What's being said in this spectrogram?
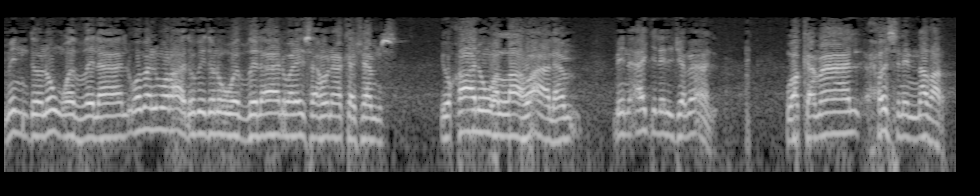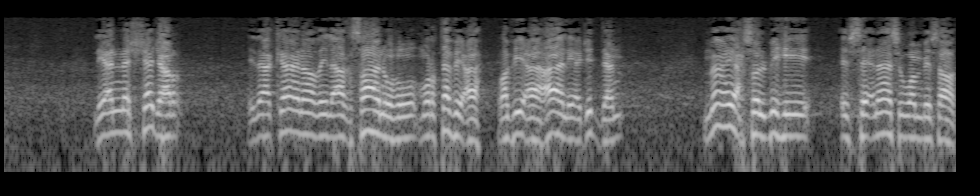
من دنو الظلال؟ وما المراد بدنو الظلال وليس هناك شمس؟ يقال والله أعلم من أجل الجمال وكمال حسن النظر لأن الشجر إذا كان ظل أغصانه مرتفعة رفيعة عالية جدا ما يحصل به استئناس وانبساط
